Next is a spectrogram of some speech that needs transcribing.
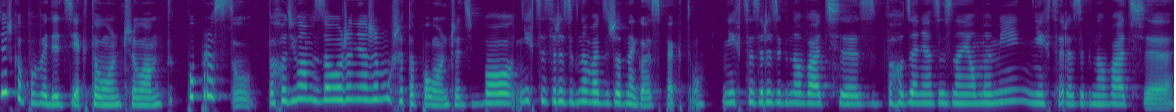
Ciężko powiedzieć, jak to łączyłam. Po prostu wychodziłam z założenia, że muszę to połączyć, bo nie chcę zrezygnować z żadnego aspektu. Nie chcę zrezygnować e, z wychodzenia ze znajomymi, nie chcę rezygnować e,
